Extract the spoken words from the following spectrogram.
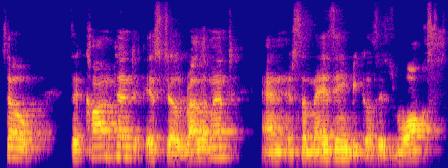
So the content is still relevant and it's amazing because it walks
